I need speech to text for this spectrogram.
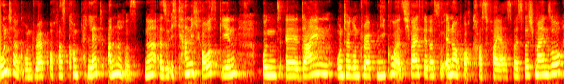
Untergrundrap auch was komplett anderes. Ne? Also ich kann nicht rausgehen und äh, dein Untergrundrap, Nico, also ich weiß ja, dass du Enoch auch krass feierst. Weißt du, was ich meine? So,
